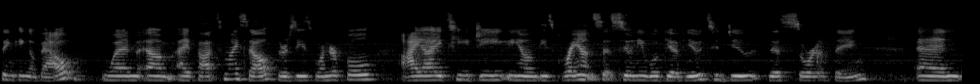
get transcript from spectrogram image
thinking about when um, I thought to myself, there's these wonderful IITG, you know, these grants that SUNY will give you to do this sort of thing. And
